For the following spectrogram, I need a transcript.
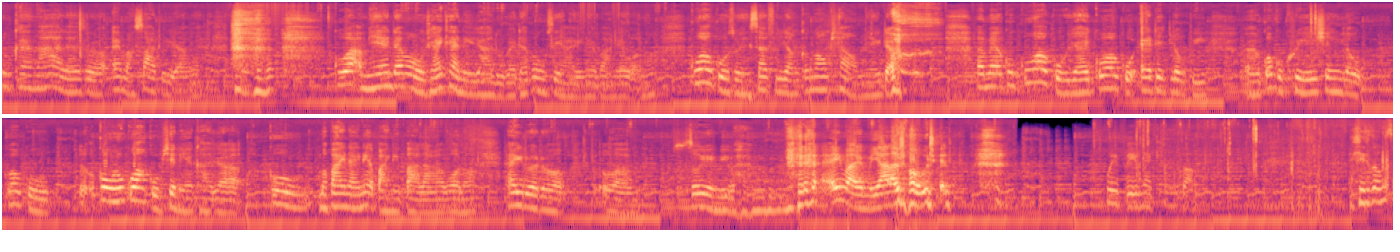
လိုခံစားရလဲဆိုတော့အဲ့မှာစတွေ့ရမယ်ကိုကအမြဲတမ်းပုံရိုက်ခံနေကြလို့ပဲဓာတ်ပုံဆရာကြီးနဲ့ပါနေပေါ့နော်ကိုကကိုဆိုရင် selfie အောင်ကောင်းကောင်းဖြတ်အောင်မြိုက်တော့ဒါပေမဲ့ကိုကိုကကိုရိုက်ကိုကကို edit လုပ်ပြီးအဲကိုကကို creation လုပ်ကိုကကိုအကုန်လုံးကိုကကိုဖြစ်နေတဲ့ခါကျကိုမပိုင်နိုင်တဲ့အပိုင်းတွေပါလာတာပေါ့နော်အဲ့ဒီတော့တော့ဟိုဟာစိုးရိမ်မိပါအဲ့မှာမရတော့တော့ဘူးတဲ့ဝေးပေးမယ်ခင်ဗျာအရင်ဆုံးစ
